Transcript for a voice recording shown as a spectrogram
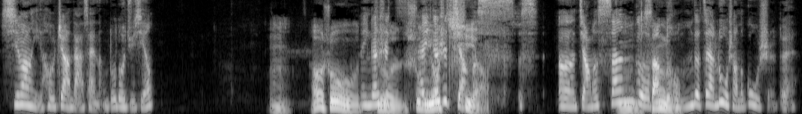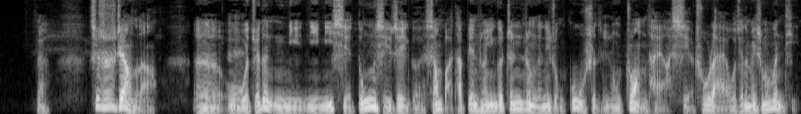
希望以后这样大赛能多多举行。嗯，然后说那应该是他应该是讲了呃讲了三个不同的在路上的故事。对，对，其实是这样子的啊。呃，我觉得你你你写东西，这个想把它变成一个真正的那种故事的那种状态啊，写出来，我觉得没什么问题。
